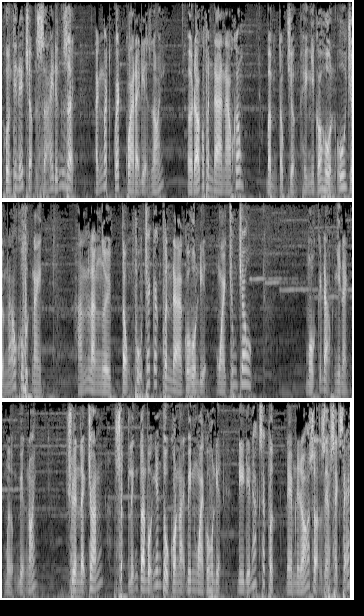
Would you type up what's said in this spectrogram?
hồn thiên đế chậm rãi đứng dậy, ánh mắt quét qua đại địa nói, ở đó có phân đà nào không? Bẩm tộc trưởng hình như có hồn u trưởng lão khu vực này. Hắn là người tổng phụ trách các phân đà của hồn điện ngoài Trung Châu. Một cái đạo nhìn ảnh mở miệng nói, truyền lệnh cho hắn xuất lĩnh toàn bộ nhân thủ còn lại bên ngoài của hồn điện đi đến hắc sắc vực, đem nơi đó dọn dẹp sạch sẽ.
